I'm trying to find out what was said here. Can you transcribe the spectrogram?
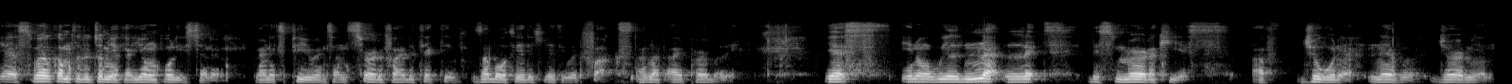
Yes, welcome to the Jamaica Young Police Channel, where an experienced and certified detective is about to educate you with facts and not hyperbole. Yes, you know, we'll not let this murder case of Junior Neville Germain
